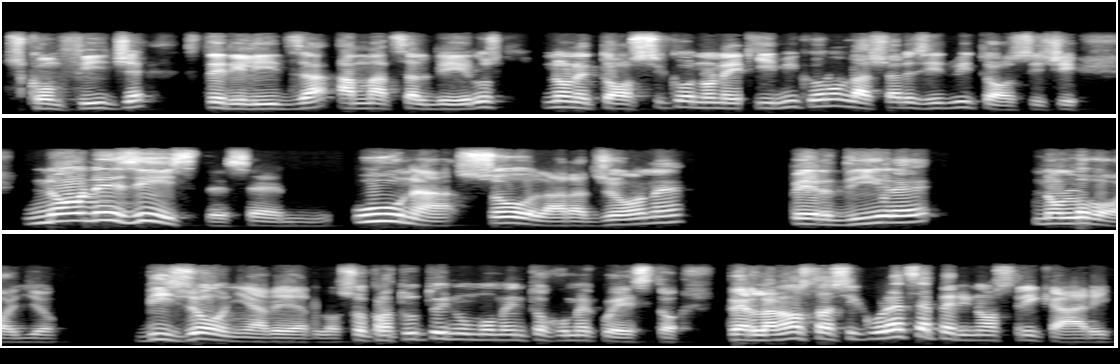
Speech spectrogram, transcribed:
sconfigge, sterilizza, ammazza il virus, non è tossico, non è chimico, non lascia residui tossici. Non esiste, Sammy, una sola ragione per dire non lo voglio. Bisogna averlo, soprattutto in un momento come questo, per la nostra sicurezza e per i nostri cari.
